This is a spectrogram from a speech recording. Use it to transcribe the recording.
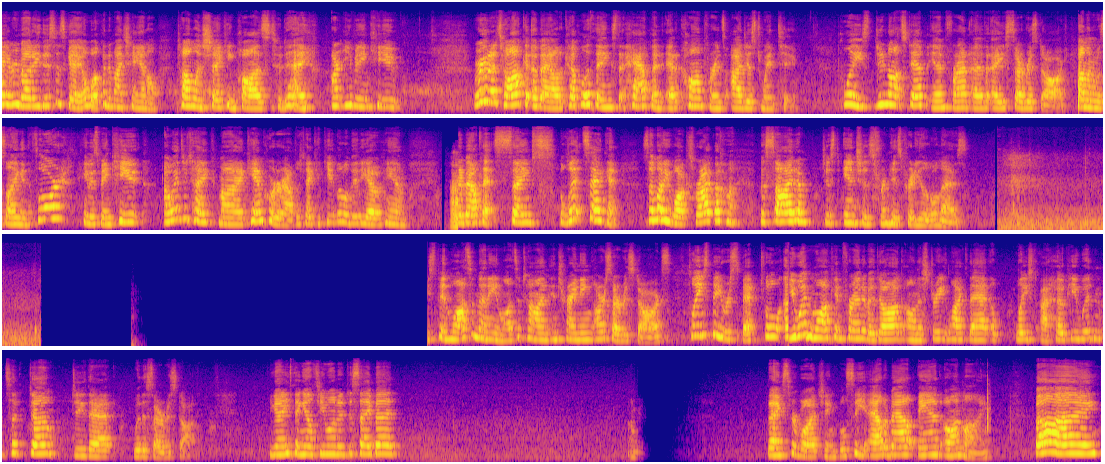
Hi everybody, this is Gayle. Welcome to my channel. Tomlin's shaking paws today. Aren't you being cute? We're going to talk about a couple of things that happened at a conference I just went to. Please do not step in front of a service dog. Tomlin was laying in the floor. He was being cute. I went to take my camcorder out to take a cute little video of him. And about that same split second, somebody walks right behind, beside him, just inches from his pretty little nose. We spend lots of money and lots of time in training our service dogs. Please be respectful. You wouldn't walk in front of a dog on the street like that. At least I hope you wouldn't. So don't do that with a service dog. You got anything else you wanted to say, bud? Thanks for watching. We'll see you out about and online. Bye!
